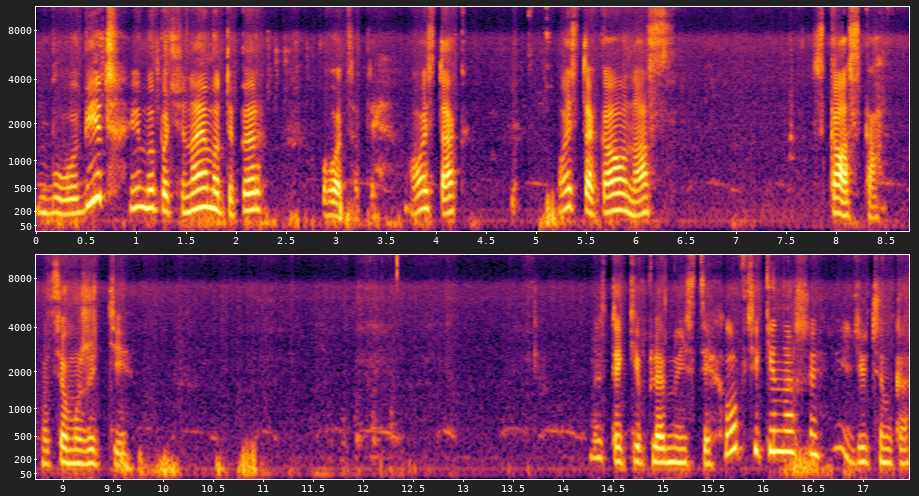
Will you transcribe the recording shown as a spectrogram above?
був обід, і ми починаємо тепер гоцати. Ось так. Ось така у нас сказка у цьому житті. Ось такі плямисті хлопчики наші і дівчинка.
